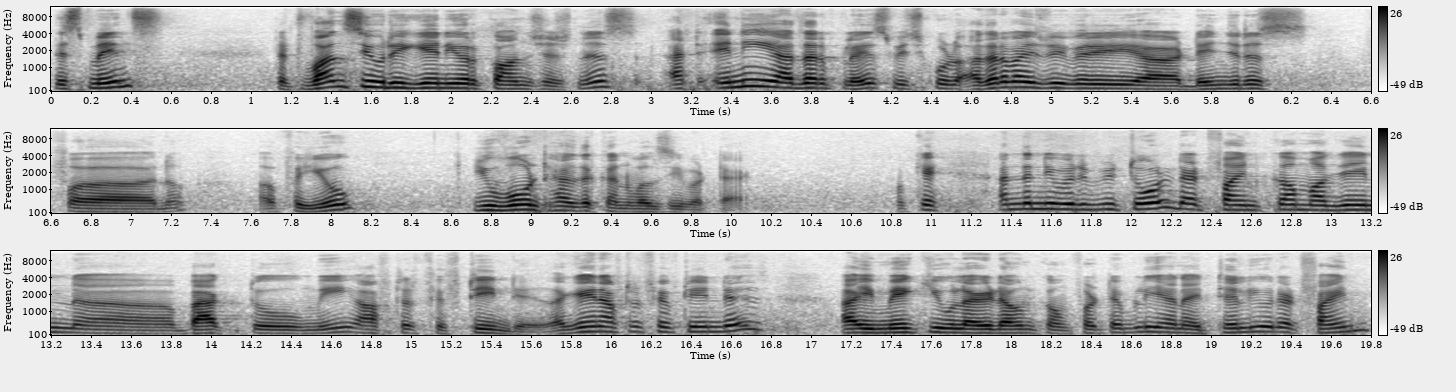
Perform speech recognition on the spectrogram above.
This means that once you regain your consciousness at any other place which could otherwise be very uh, dangerous for, know, uh, for you, you will not have the convulsive attack. Okay. And then you will be told that fine come again uh, back to me after 15 days. Again after 15 days, I make you lie down comfortably and I tell you that fine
